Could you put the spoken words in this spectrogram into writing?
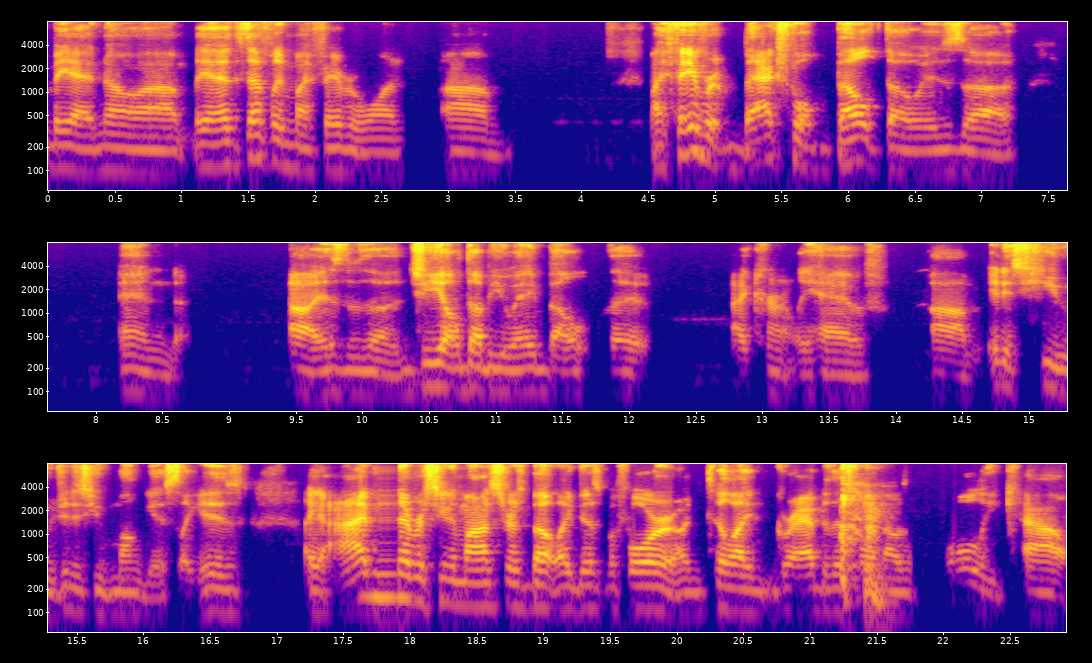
but yeah, no, um, yeah, it's definitely my favorite one. Um, my favorite actual belt though is uh, and uh, is the GLWA belt that I currently have. Um, it is huge. It is humongous. Like it is. Like I've never seen a monstrous belt like this before until I grabbed this one. I was like, holy cow!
